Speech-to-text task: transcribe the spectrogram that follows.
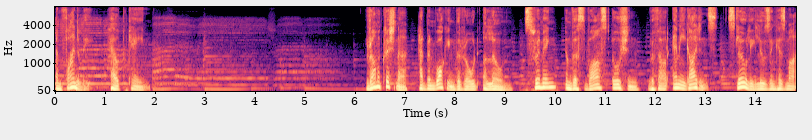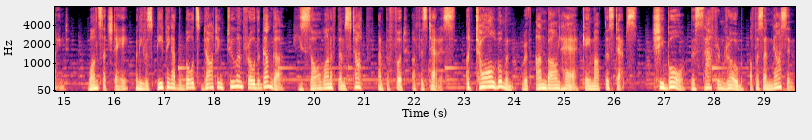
And finally, help came. Ramakrishna had been walking the road alone, swimming in this vast ocean without any guidance, slowly losing his mind. One such day, when he was peeping at the boats darting to and fro the Ganga, he saw one of them stop at the foot of his terrace. A tall woman with unbound hair came up the steps. She bore the saffron robe of a sannyasin,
